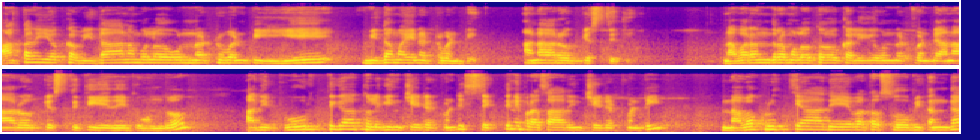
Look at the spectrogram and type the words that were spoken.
అతని యొక్క విధానములో ఉన్నటువంటి ఏ విధమైనటువంటి అనారోగ్య స్థితి నవరంధ్రములతో కలిగి ఉన్నటువంటి అనారోగ్య స్థితి ఏదైతే ఉందో అది పూర్తిగా తొలగించేటటువంటి శక్తిని ప్రసాదించేటటువంటి నవకృత్యాదేవత శోభితంగా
